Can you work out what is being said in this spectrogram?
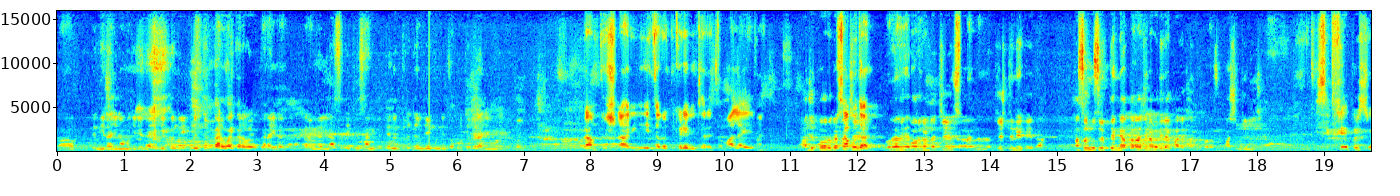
त्यांनी राजीनामा दिलेला आहे. एकंदरीत नंतर कारवाई करावी करायला करावी लागेल असं देखील सांगितलं. त्यानंतर धनंजय मुंडेंचा कुठेतरी राजीनामा रामकृष्ण हरी हे सगळं तिकडे विचारायचं. मला हे माहिती अजित पवार. गटाचे अजित पवार गटाचे ज्येष्ठ नेते हसन मुश्रीफ त्यांनी आता राजीनामा दिलाय पालकमंत्री वाशिम जिल्ह्याचे. सगळे प्रश्न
